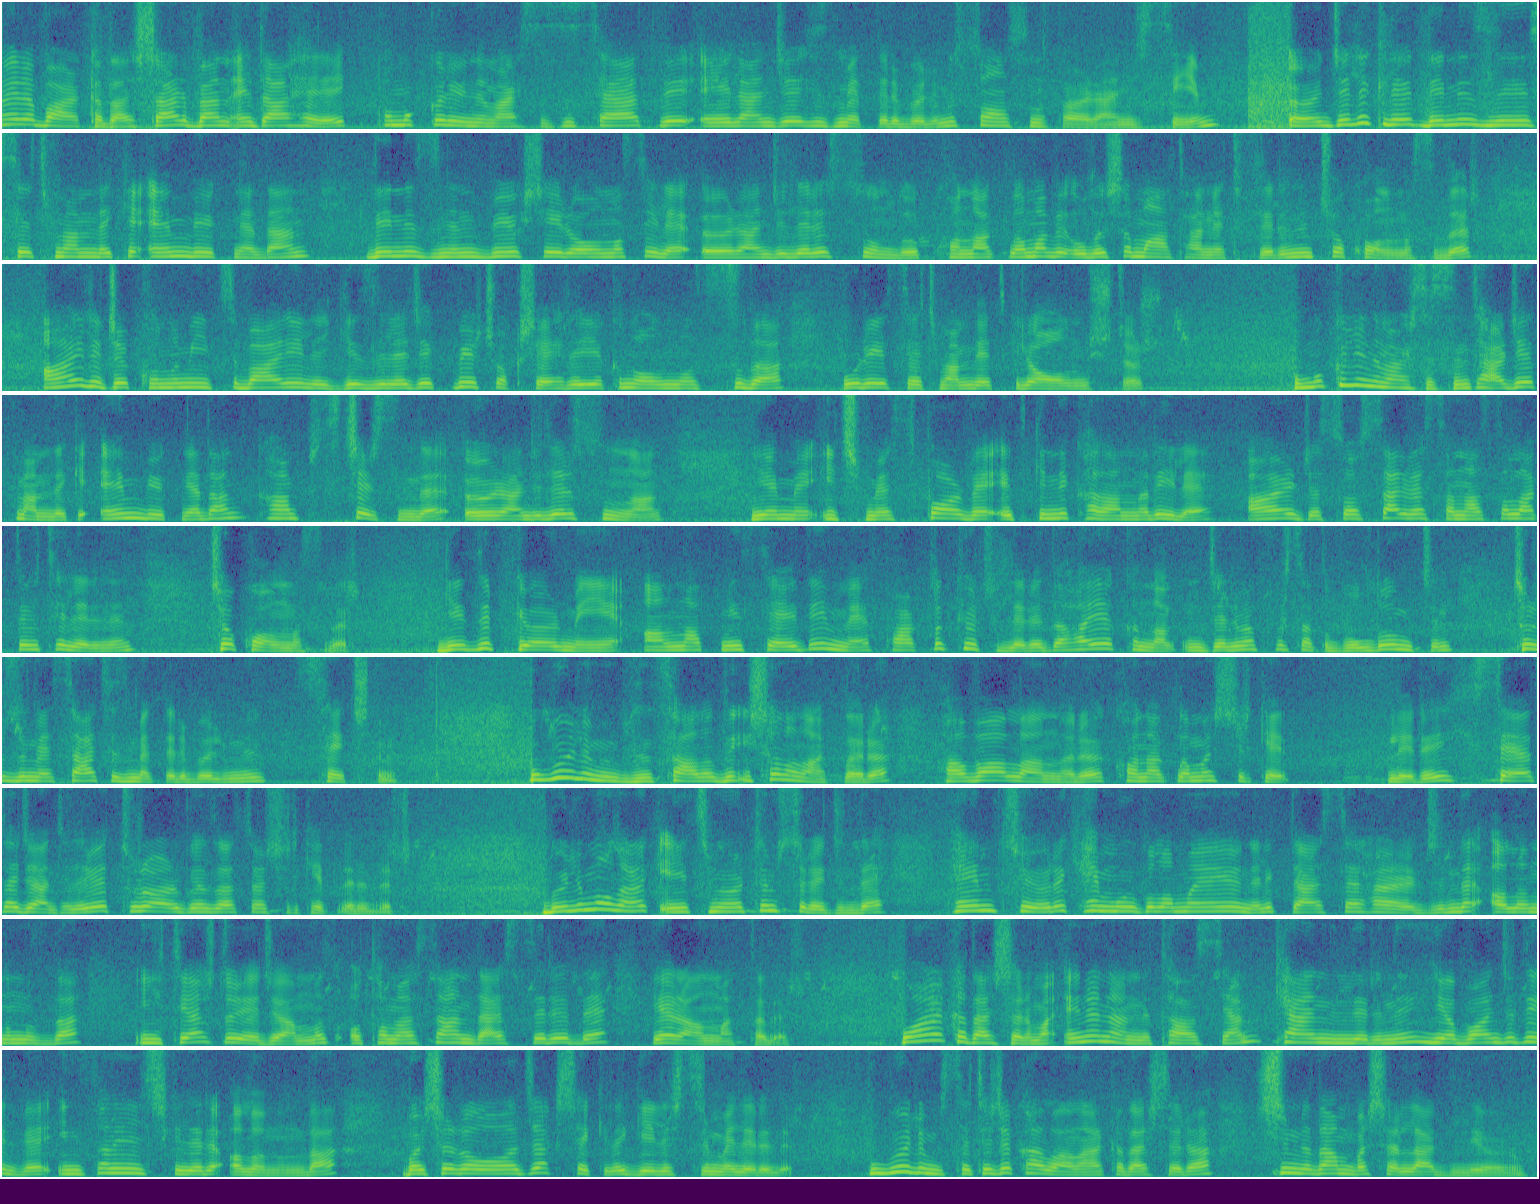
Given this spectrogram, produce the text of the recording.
Merhaba arkadaşlar, ben Eda Herek. Pamukkale Üniversitesi Seyahat ve Eğlence Hizmetleri Bölümü son sınıf öğrencisiyim. Öncelikle Denizli'yi seçmemdeki en büyük neden Denizli'nin büyük şehir olması ile öğrencilere sunduğu konaklama ve ulaşım alternatiflerinin çok olmasıdır. Ayrıca konumu itibariyle gezilecek birçok şehre yakın olması da burayı seçmemde etkili olmuştur. Pamukkale Üniversitesi'ni tercih etmemdeki en büyük neden kampüs içerisinde öğrencilere sunulan yeme, içme, spor ve etkinlik alanları ile ayrıca sosyal ve sanatsal aktivitelerinin çok olmasıdır. Gezip görmeyi, anlatmayı sevdiğim ve farklı kültürleri daha yakından inceleme fırsatı bulduğum için Turizm ve Seyahat Hizmetleri bölümünü seçtim. Bu bölümümüzün sağladığı iş olanakları, havaalanları, konaklama şirketleri, seyahat acenteleri ve tur organizasyon şirketleridir. Bölüm olarak eğitim öğretim sürecinde hem teorik hem uygulamaya yönelik dersler haricinde alanımızda ihtiyaç duyacağımız otomasyon dersleri de yer almaktadır. Bu arkadaşlarıma en önemli tavsiyem kendilerini yabancı dil ve insan ilişkileri alanında başarılı olacak şekilde geliştirmeleridir. Bu bölümü seçecek olan arkadaşlara şimdiden başarılar diliyorum.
